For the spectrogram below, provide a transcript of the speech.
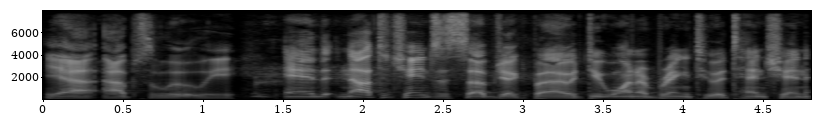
Yeah, absolutely. And not to change the subject, but I do want to bring to attention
